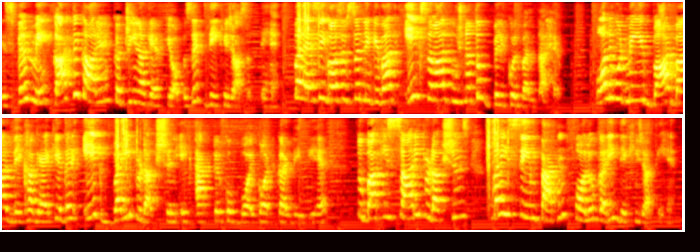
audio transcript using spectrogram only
इस फ़िल्म में कार्तिक आर्यन कटरीना कैफ के ऑपोजिट देखे जा सकते हैं। पर ऐसी गॉसिप सुनने के बाद एक सवाल पूछना तो बिल्कुल बनता है। बॉलीवुड में ये बार बार देखा गया है कि अगर एक बड़ी प्रोडक्शन एक एक्टर को बॉयकॉट कर देती है तो बाकी सारी प्रोडक्शंस वही सेम पैटर्न फॉलो करी देखी जाती हैं।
